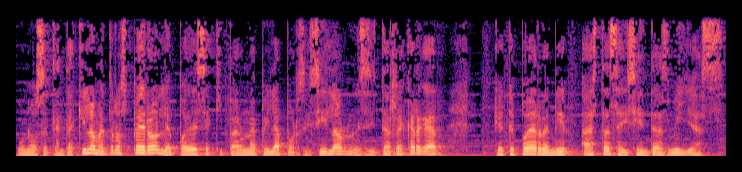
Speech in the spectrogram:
unos 70 kilómetros, pero le puedes equipar una pila por si sí lo necesitas recargar, que te puede rendir hasta 600 millas.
